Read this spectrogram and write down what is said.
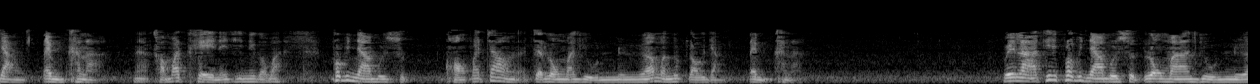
อย่างเต็มขนาดนะคำว่าเทในที่นี้ก็ว่า พระวิญญาณบริสุทธิ์ของพระเจ้าจะลงมาอยู่เหนือมนุษย์เราอย่างเต็มขนาด เวลาที่พระวิญญาณบริสุทธิ์ลงมาอยู่เหนือ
